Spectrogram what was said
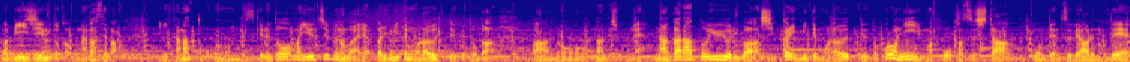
まあ、BGM とかを流せばいいかなと思うんですけれど、まあ、YouTube の場合やっぱり見てもらうっていうことがあのなんでしょうかねながらというよりはしっかり見てもらうっていうところに、まあ、フォーカスしたコンテンツであるので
